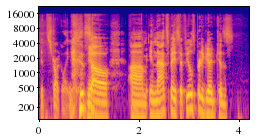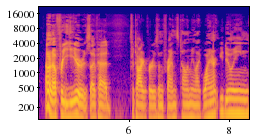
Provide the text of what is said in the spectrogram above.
it's struggling. so um, in that space, it feels pretty good because I don't know. For years, I've had photographers and friends telling me like, "Why aren't you doing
